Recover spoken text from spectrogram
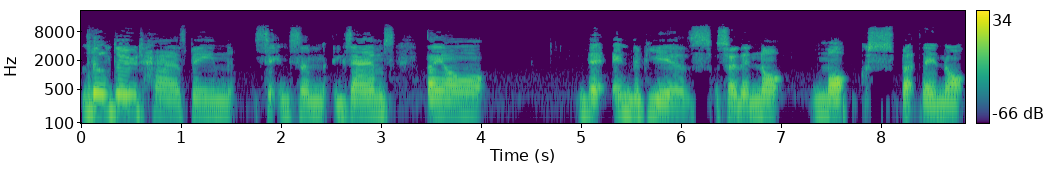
little dude has been sitting some exams. They are the end of years, so they're not mocks, but they're not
